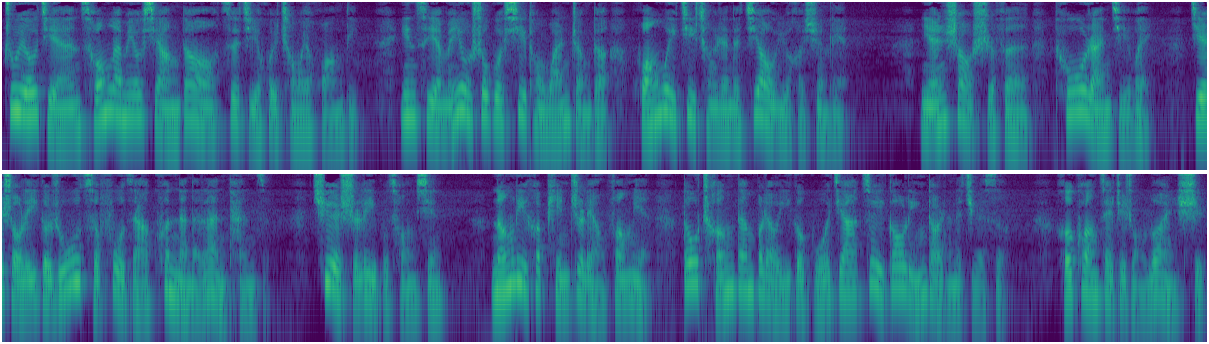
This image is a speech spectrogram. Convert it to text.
朱由检从来没有想到自己会成为皇帝，因此也没有受过系统完整的皇位继承人的教育和训练。年少时分突然即位，接手了一个如此复杂困难的烂摊子，确实力不从心。能力和品质两方面都承担不了一个国家最高领导人的角色，何况在这种乱世，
